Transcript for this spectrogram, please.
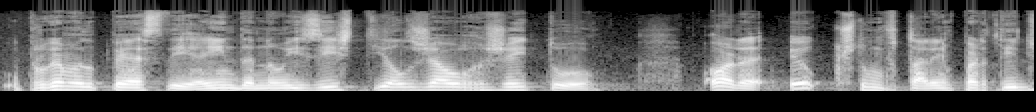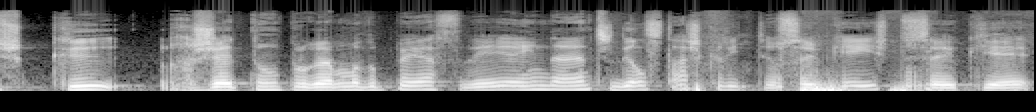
o programa do PSD ainda não existe e ele já o rejeitou. Ora, eu costumo votar em partidos que rejeitam o programa do PSD ainda antes dele estar escrito. Eu sei o que é isto, sei o que é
